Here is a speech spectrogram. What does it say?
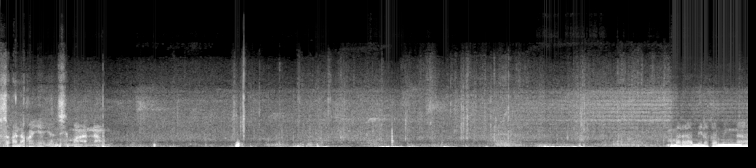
Saan na kaya yun si Manang? Marami na kaming na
